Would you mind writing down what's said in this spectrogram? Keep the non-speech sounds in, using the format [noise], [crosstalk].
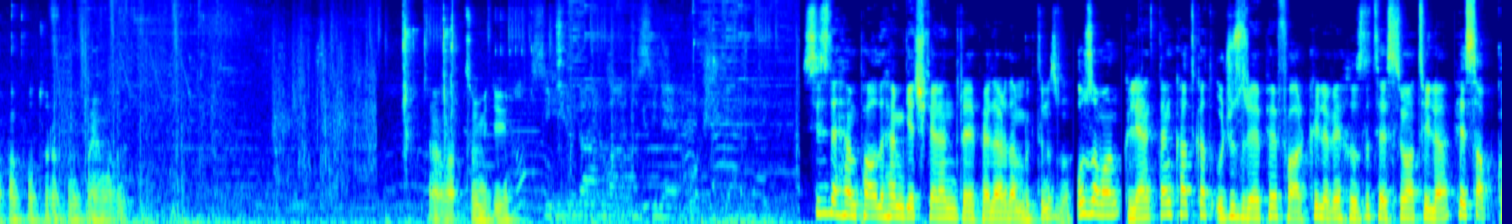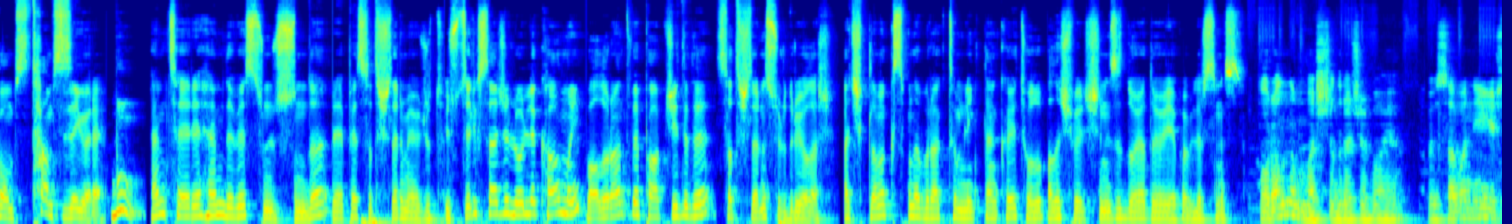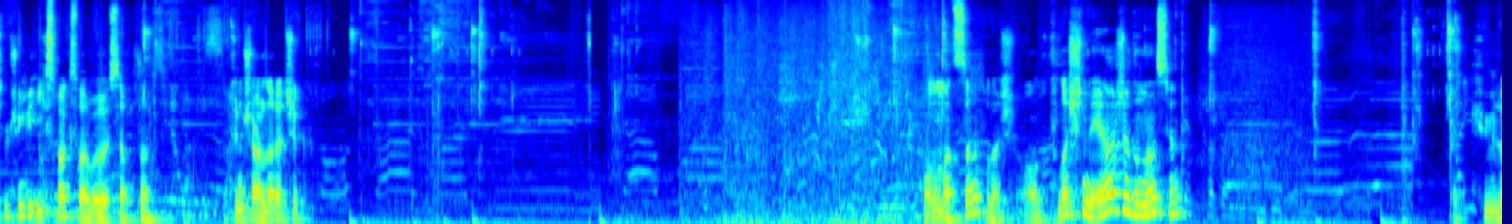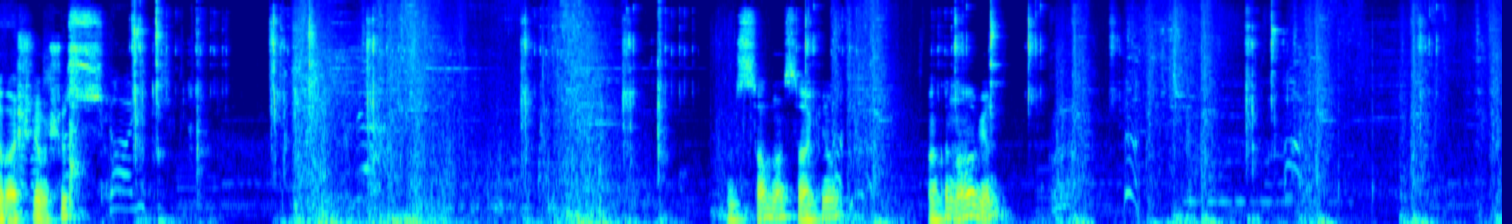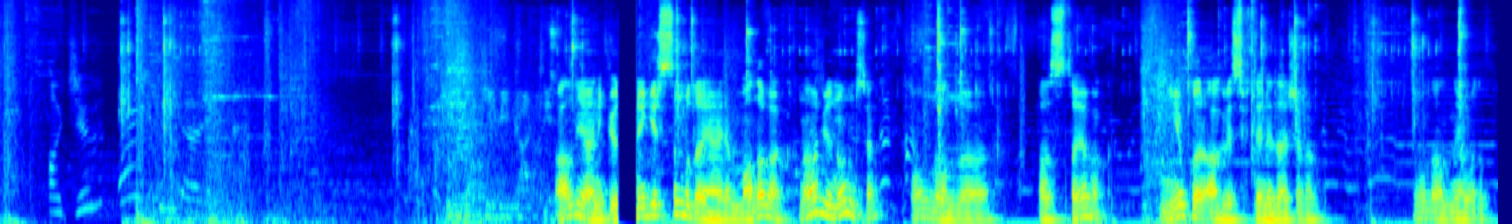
Kapak fotoğrafını koyamadım. Tamam attım videoyu. Siz de hem pahalı hem geç gelen RP'lerden bıktınız mı? O zaman klientten kat kat ucuz RP farkıyla ve hızlı teslimatıyla Hesap.coms tam size göre. Bu! Hem TR hem de West sunucusunda RP satışları mevcut. Üstelik sadece LoL ile kalmayıp Valorant ve PUBG'de de satışlarını sürdürüyorlar. Açıklama kısmına bıraktığım linkten kayıt olup alışverişinizi doya doya yapabilirsiniz. Doran'la mı başlanır acaba ya? Bu hesaba niye geçtim? Çünkü Xbox var bu hesapta. Bütün çarlar açık. Oğlum atsana flash. Oğlum flash'ı neye harcadın lan sen? Evet, Q ile başlıyormuşuz. Oğlum Sal lan sakin ol. Kanka ne yapıyorsun? Al yani götüne girsin bu da yani mala bak. Ne yapıyorsun oğlum sen? Allah Allah. Hastaya bak. Niye bu kadar agresif denedi acaba? Onu da anlayamadım.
